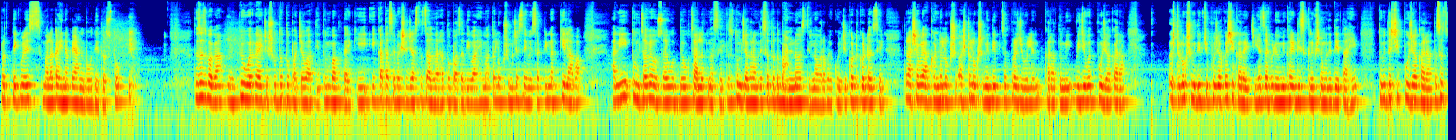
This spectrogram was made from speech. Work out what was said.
प्रत्येक वेळेस मला काही ना काही अनुभव देत असतो. तसंच बघा प्युअर गाईच्या शुद्ध तुपाच्या वाती तुम्ही बघताय की एका तासापेक्षा जास्त चालणार हा तुपाचा दिवा आहे. माता लक्ष्मीच्या सेवेसाठी नक्की लावा. आणि तुमचा व्यवसाय उद्योग चालत नसेल तसं तुमच्या घरामध्ये सतत भांडणं असतील नवरा बायकोंची कटकट असेल तर अशा वेळी अखंड लक्ष अष्टलक्ष्मी दीपचं प्रज्वलन करा तुम्ही. विधिवत पूजा करा. अष्टलक्ष्मी दीपची पूजा कशी करायची ह्याचा व्हिडिओ मी खाली डिस्क्रिप्शनमध्ये देत आहे. तुम्ही तशी पूजा करा. तसंच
